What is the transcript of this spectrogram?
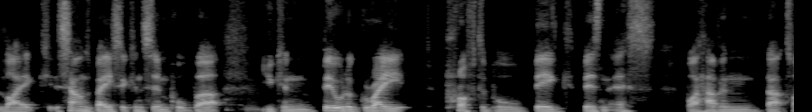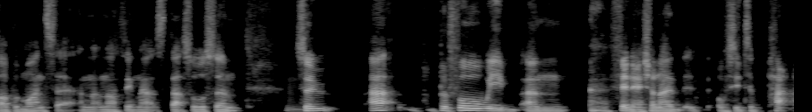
like it sounds basic and simple, but mm. you can build a great profitable big business by having that type of mindset, and, and I think that's that's awesome. Mm. So uh, before we um, finish, I know obviously to pack,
